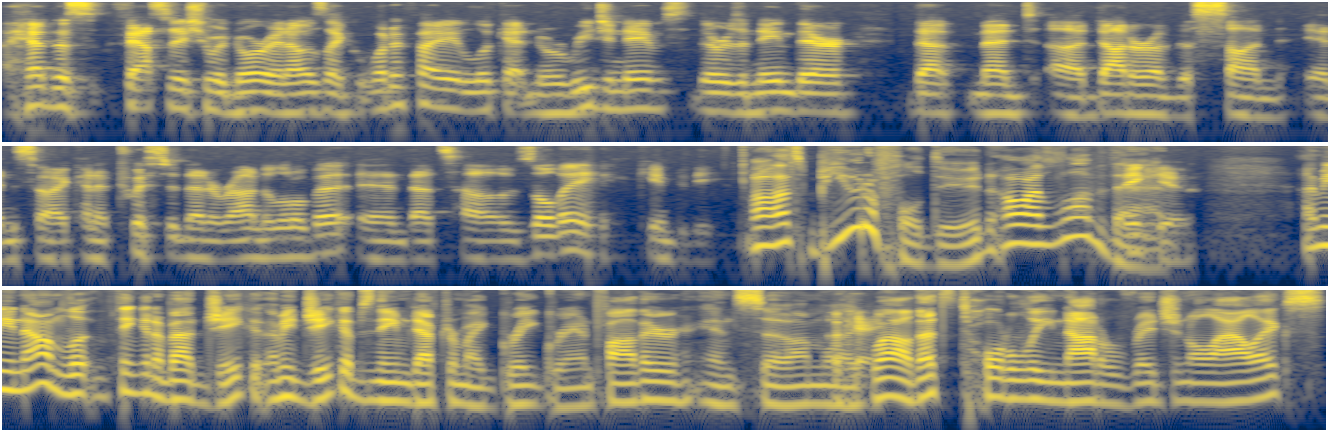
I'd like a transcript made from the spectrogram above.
I had this fascination with Norway, and I was like, what if I look at Norwegian names? There was a name there that meant uh, daughter of the sun, and so I kind of twisted that around a little bit, and that's how Zolve came to be. Oh, that's beautiful, dude. Oh, I love that. Thank you. I mean, now I'm lo- thinking about Jacob. I mean, Jacob's named after my great grandfather, and so I'm like, okay. wow, that's totally not original, Alex.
